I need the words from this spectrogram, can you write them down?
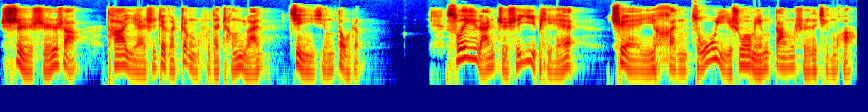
事实上，他也是这个政府的成员，进行斗争。虽然只是一瞥，却已很足以说明当时的情况。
